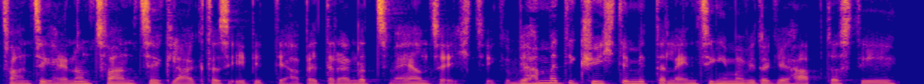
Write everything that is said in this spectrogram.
2021 lag das EBITDA bei 362. Wir haben ja die Geschichte mit der Lansing immer wieder gehabt, dass die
